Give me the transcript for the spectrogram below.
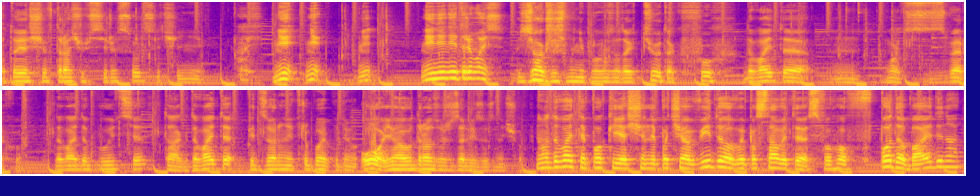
А то я ще втрачу всі ресурси чи ні. Ай, ні, ні, ні. Ні, ні, ні, тримайся! Як же ж мені повезло так тю, так, фух. Давайте. ось зверху. Давай добуться. Так, давайте підзорною трубою подивимо. О, я одразу ж залізо знайшов. Ну а давайте, поки я ще не почав відео, ви поставите свого вподобайдена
